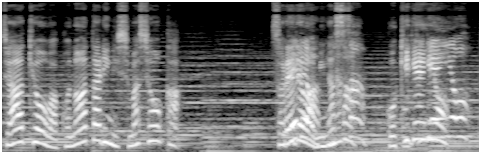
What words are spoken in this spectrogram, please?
じゃあ今日はこの辺りにしましょうか。それでは皆さんごきげんようごきげんよう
